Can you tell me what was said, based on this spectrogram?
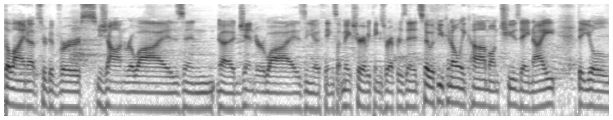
the lineups are diverse, genre wise and uh, gender wise, and you know things like make sure everything's represented. So if you can only come on Tuesday night, that you'll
